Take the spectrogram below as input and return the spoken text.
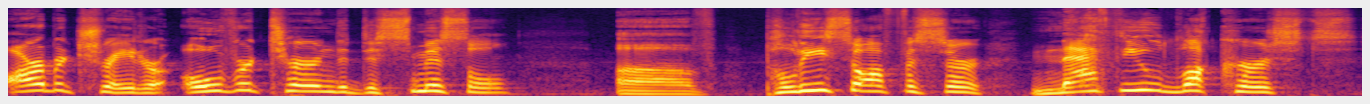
arbitrator overturned the dismissal of police officer Matthew Luckhurst's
